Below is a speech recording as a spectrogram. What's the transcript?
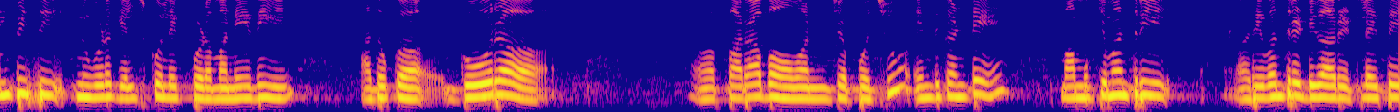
ఎంపీ సీట్ను కూడా గెలుచుకోలేకపోవడం అనేది అదొక ఘోర పరాభవం అని చెప్పొచ్చు. ఎందుకంటే మా ముఖ్యమంత్రి రేవంత్ రెడ్డి గారు ఎట్లయితే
